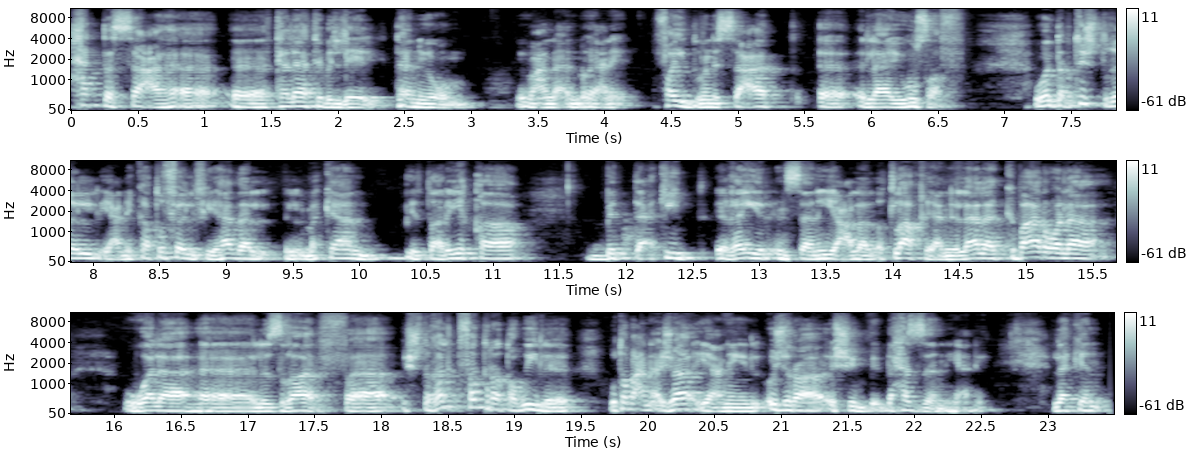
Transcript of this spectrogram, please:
حتى الساعة 3 بالليل ثاني يوم. بمعنى إنه يعني فيض من الساعات لا يوصف. وأنت بتشتغل يعني كطفل في هذا المكان بطريقة بالتأكيد غير إنسانية على الإطلاق يعني لا للكبار ولا ولا آه الصغار فاشتغلت فترة طويلة وطبعا أجاء يعني الأجرة شيء بحزن يعني. لكن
